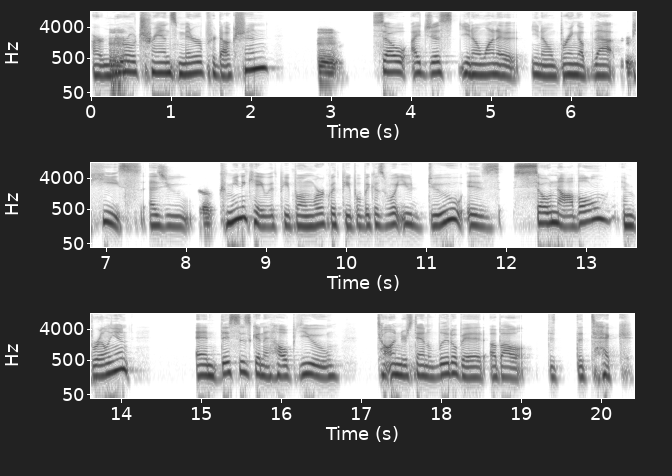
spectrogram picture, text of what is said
our mm. neurotransmitter production. Mm. So I just, you know, want to, you know, bring up that piece as you yeah. communicate with people and work with people because what you do is so novel and brilliant. And this is going to help you to understand a little bit about the the tech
